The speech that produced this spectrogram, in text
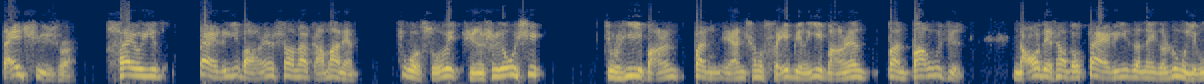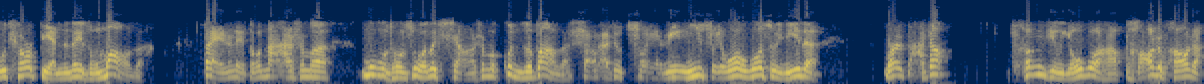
逮蛐蛐，还有一带着一帮人上那干嘛呢？做所谓军事游戏，就是一帮人扮演成匪兵，一帮人扮八路军，脑袋上都戴着一个那个用柳条编的那种帽子，戴着那都拿什么木头做的枪，什么棍子棒子，上那就追你，你追我，我追你的，玩打仗。曾经有过哈，跑着跑着，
